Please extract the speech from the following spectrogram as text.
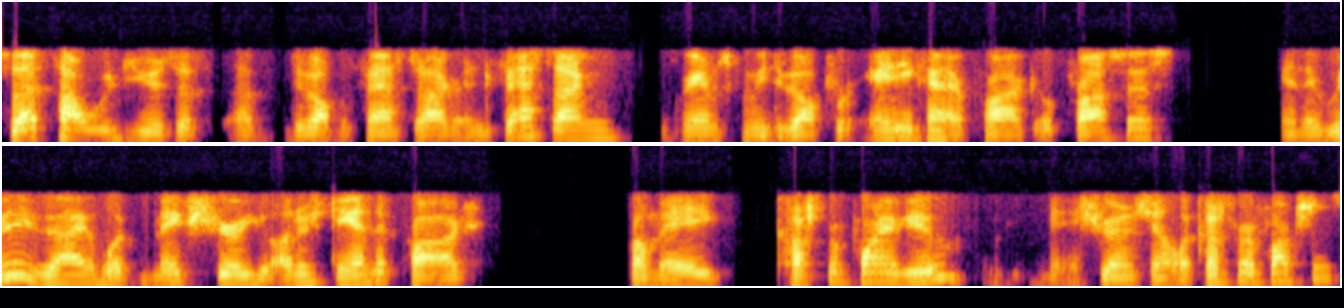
so that's how we'd use a, a develop a fast diagram. And fast diagrams can be developed for any kind of product or process. And they're really valuable to make sure you understand the product from a customer point of view, make sure you understand all the customer functions.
